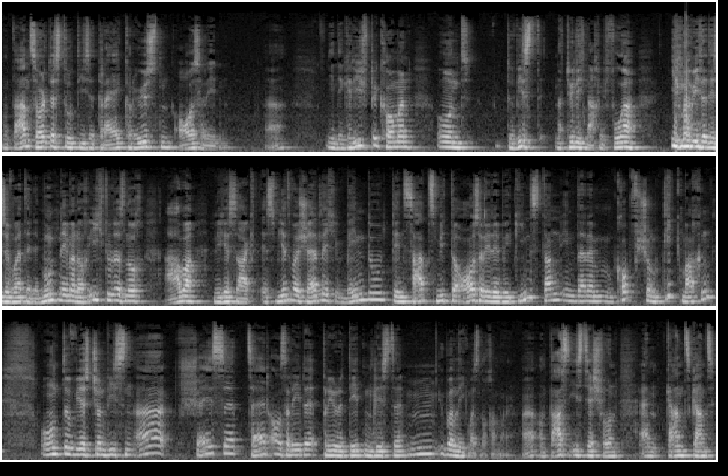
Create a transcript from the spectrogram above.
Und dann solltest du diese drei größten Ausreden ja, in den Griff bekommen und du wirst natürlich nach wie vor immer wieder diese Worte in den Mund nehmen, auch ich tue das noch, aber wie gesagt, es wird wahrscheinlich, wenn du den Satz mit der Ausrede beginnst, dann in deinem Kopf schon Klick machen und du wirst schon wissen, ah, scheiße, Zeitausrede, Prioritätenliste, hm, überlegen wir es noch einmal. Ja, und das ist ja schon ein ganz, ganz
